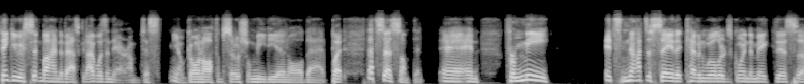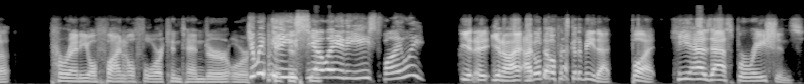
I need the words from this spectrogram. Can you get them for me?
think he was sitting behind the basket. I wasn't there. I'm just you know going off of social media and all that, but that says something. And for me, it's not to say that Kevin Willard's going to make this a perennial Final Four contender or can we be the UCLA of the East finally? You know, you know I, I don't know if it's going to be that, but he has aspirations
